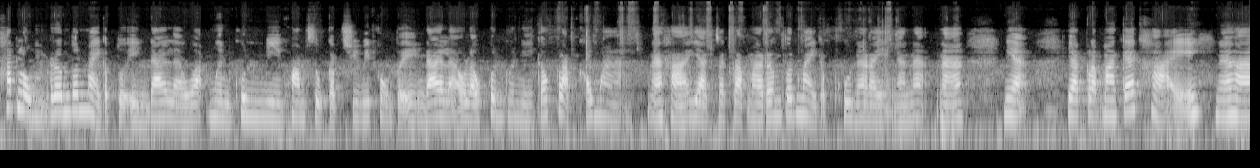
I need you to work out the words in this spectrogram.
พัดลมเริ่มต้นใหม่กับตัวเองได้แล้วอะเหมือนคุณมีความสุขกับชีวิตของตัวเองได้แล้ว แล้วคนคนนี้ก็กลับเข้ามานะคะ อยากจะกลับมาเริ่มต้นใหม่กับคุณอะไรอย่างนั้นอะนะ เนี่ยอยากกลับมาแก้ไขนะคะ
